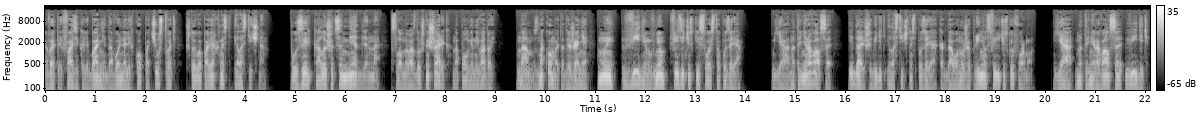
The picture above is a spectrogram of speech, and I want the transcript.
В этой фазе колебаний довольно легко почувствовать, что его поверхность эластична. Пузырь колышется медленно, словно воздушный шарик, наполненный водой. Нам знакомо это движение, мы видим в нем физические свойства пузыря. Я натренировался и дальше видеть эластичность пузыря, когда он уже принял сферическую форму. Я натренировался видеть,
